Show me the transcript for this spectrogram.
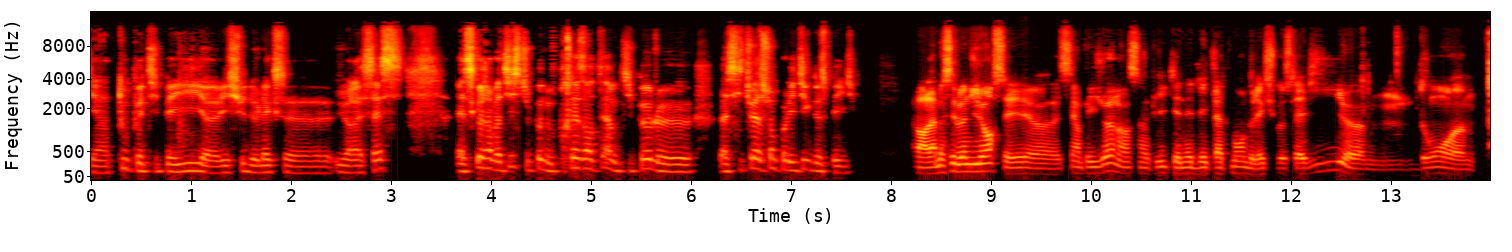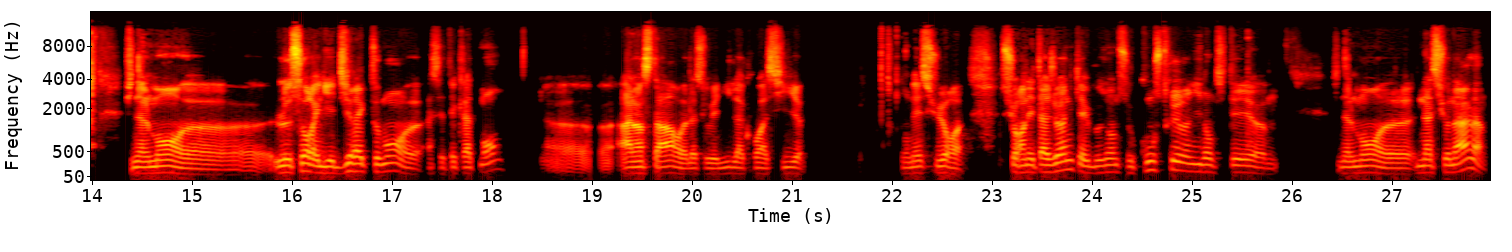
qui est un tout petit pays euh, issu de l'ex-URSS. Est-ce que Jean-Baptiste, tu peux nous présenter un petit peu la situation politique de ce pays? Alors la Macédoine du Nord, c'est un pays jeune, hein. c'est un pays qui est né de l'éclatement de l'ex-Yougoslavie, dont finalement le sort est lié directement à cet éclatement. Euh, à l'instar de la Slovénie, de la Croatie. On est sur, sur un État jeune qui a eu besoin de se construire une identité euh, finalement euh, nationale.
